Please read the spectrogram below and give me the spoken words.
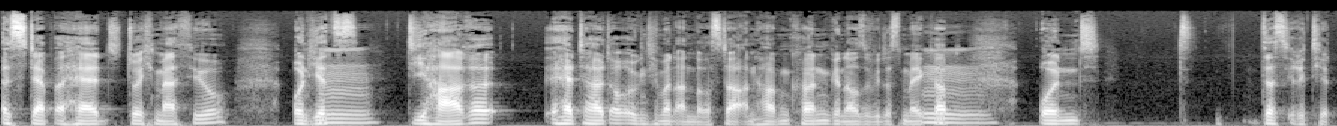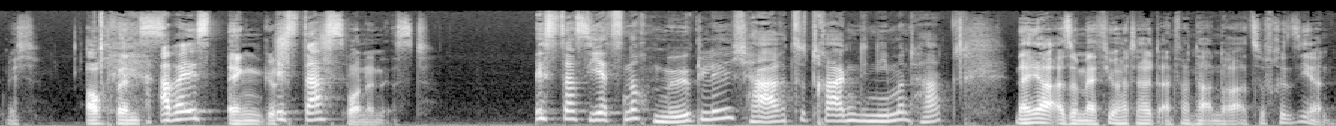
a step ahead durch Matthew. Und jetzt die Haare hätte halt auch irgendjemand anderes da anhaben können, genauso wie das Make-up. Und das irritiert mich. Auch wenn es ist, eng ist, gesponnen ist. ist das jetzt noch möglich, Haare zu tragen, die niemand hat? Naja, also Matthew hatte halt einfach eine andere Art zu frisieren.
